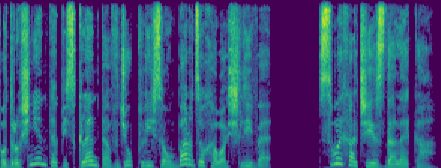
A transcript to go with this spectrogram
Podrośnięte pisklęta w dziupli są bardzo hałaśliwe. Słychać je z daleka.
